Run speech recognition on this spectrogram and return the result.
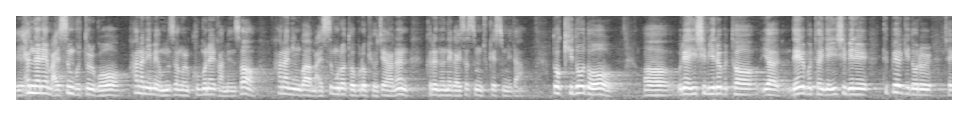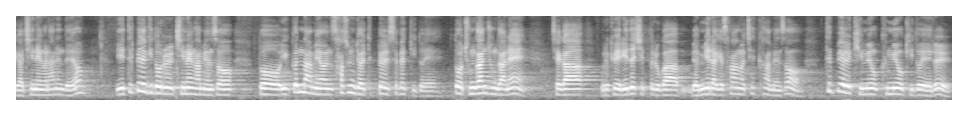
1년 내내 말씀 붙들고 하나님의 음성을 구분해 가면서 하나님과 말씀으로 더불어 교제하는 그런 은혜가 있었으면 좋겠습니다. 또 기도도 어, 우리가 21일부터 야, 내일부터 이제 21일 특별 기도를 저희가 진행을 하는데요. 이 특별 기도를 진행하면서 또 이 끝나면 사순절 특별 새벽 기도에 또 중간 중간에 제가 우리 교회 리더십들과 면밀하게 상황을 체크하면서 특별 금요 금요 기도회를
